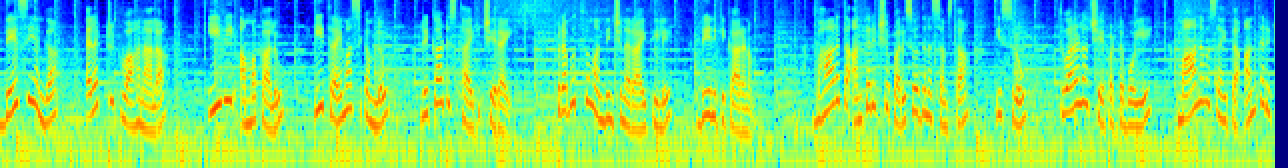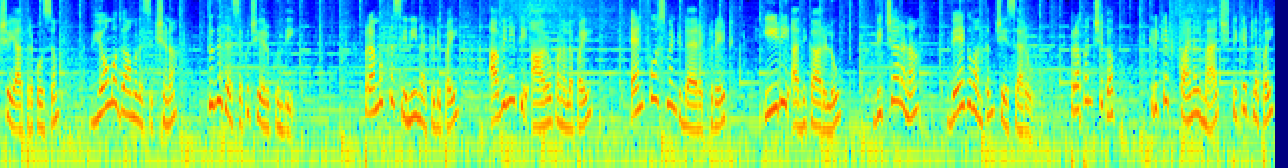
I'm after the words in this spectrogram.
దేశీయంగా ఎలక్ట్రిక్ వాహనాల ఈవీ అమ్మకాలు ఈ త్రైమాసికంలో రికార్డు స్థాయికి చేరాయి. ప్రభుత్వం అందించిన రాయితీలే దీనికి కారణం. భారత అంతరిక్ష పరిశోధన సంస్థ ఇస్రో త్వరలో చేపట్టబోయే మానవ సహిత అంతరిక్ష యాత్ర కోసం వ్యోమగాముల శిక్షణ తుది దశకు చేరుకుంది. ప్రముఖ సినీ నటుడిపై అవినీతి ఆరోపణలపై ఎన్ఫోర్స్మెంట్ డైరెక్టరేట్ ఈడీ అధికారులు విచారణ వేగవంతం చేశారు. ప్రపంచ కప్ క్రికెట్ ఫైనల్ మ్యాచ్ టికెట్లపై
